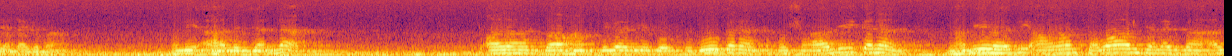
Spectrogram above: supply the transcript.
جنگما ہمیں اہل جنت آیان با ہم دیگر یہ گفتگو کنن خوشحالی کنن ہمیں وحدی آیان سوار جنگ با از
